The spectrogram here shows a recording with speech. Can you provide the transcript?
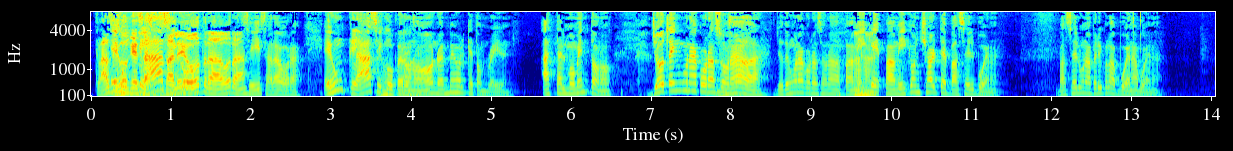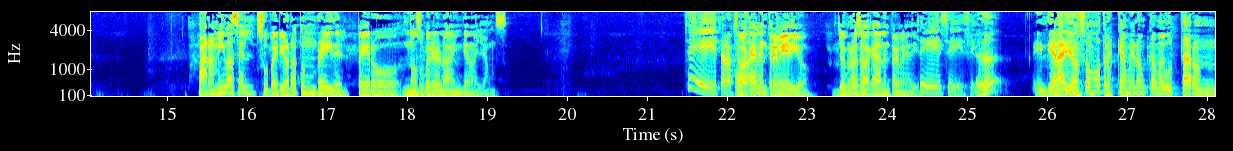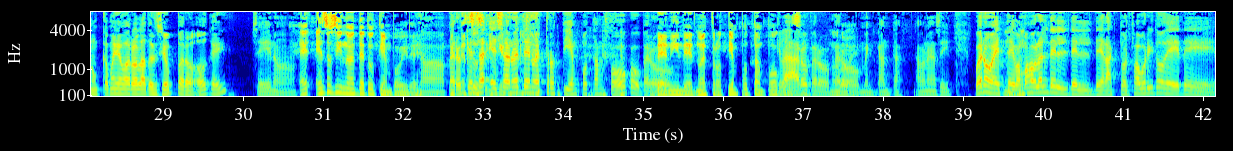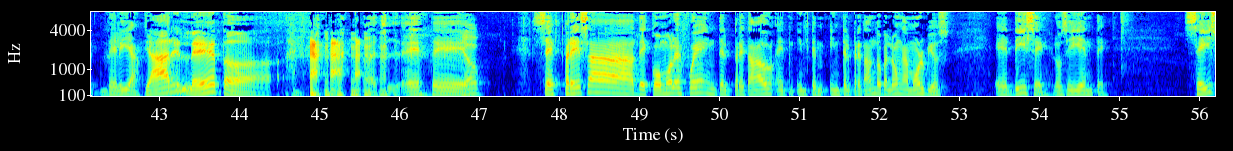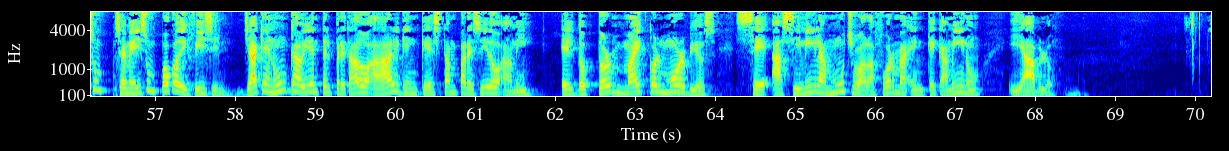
Clásico, Es un que clásico. sale otra ahora. Sí, sale ahora. Es un clásico, Es un pero clásico. no, no es mejor que Tomb Raider. Hasta el momento no. Yo tengo una corazonada, yo tengo una corazonada. Para mí que para mí que Uncharted va a ser buena. Va a ser una película buena, buena. Para mí va a ser superior a Tomb Raider, pero no superior a Indiana Jones. Sí, te la puedo Se va a quedar dar. entre medio. Yo creo que se va a quedar entre medio. Sí, sí, sí. Eso- Indiana Jones son otras que a mí nunca me gustaron, nunca me llamaron la atención, pero ok. Sí, no. E- Eso sí no es de tus tiempos, ¿viste? No, pero es que esa, sí que esa no es de nuestros tiempos tampoco, pero... De, ni de nuestros tiempos tampoco. Claro, sí. pero, No pero me encanta. Aún así. Bueno, este, vamos a hablar del, del, del actor favorito de, de, de Elías. Jared Leto. este, Yo- se expresa de cómo le fue interpretado, eh, inter- interpretando perdón, a Morbius. Eh, dice lo siguiente. Se, hizo un- se me hizo un poco difícil, ya que nunca había interpretado a alguien que es tan parecido a mí. El doctor Michael Morbius se asimila mucho a la forma en que camino y hablo.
